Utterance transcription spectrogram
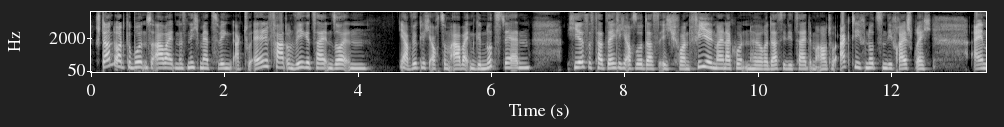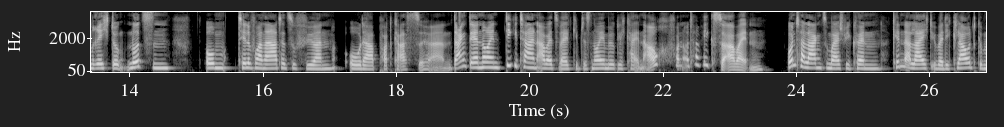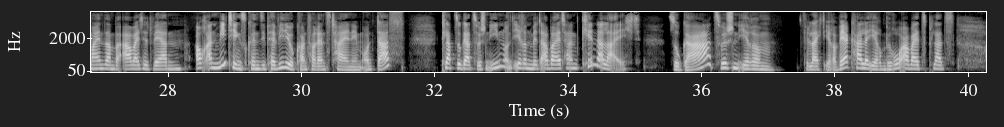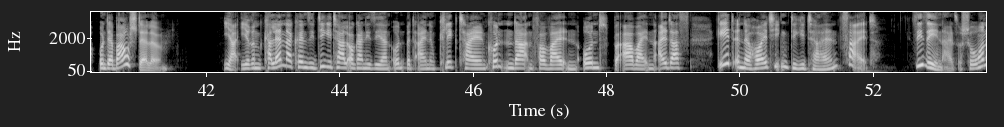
Standortgebunden zu arbeiten ist nicht mehr zwingend aktuell. Fahrt- und Wegezeiten sollten ja wirklich auch zum Arbeiten genutzt werden. Hier ist es tatsächlich auch so, dass ich von vielen meiner Kunden höre, dass sie die Zeit im Auto aktiv nutzen, die Freisprecheinrichtung nutzen, um Telefonate zu führen oder Podcasts zu hören. Dank der neuen digitalen Arbeitswelt gibt es neue Möglichkeiten, auch von unterwegs zu arbeiten. Unterlagen zum Beispiel können kinderleicht über die Cloud gemeinsam bearbeitet werden. Auch an Meetings können Sie per Videokonferenz teilnehmen. Und das klappt sogar zwischen Ihnen und Ihren Mitarbeitern kinderleicht sogar zwischen ihrem, vielleicht ihrer Werkhalle, ihrem Büroarbeitsplatz und der Baustelle. Ja, Ihren Kalender können Sie digital organisieren und mit einem Klick teilen, Kundendaten verwalten und bearbeiten. All das geht in der heutigen digitalen Zeit. Sie sehen also schon,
